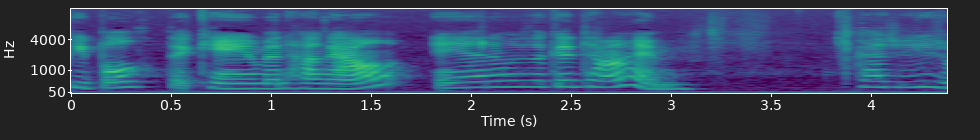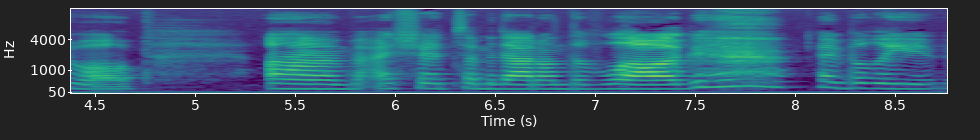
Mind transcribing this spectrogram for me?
people that came and hung out, and it was a good time as usual. Um, I showed some of that on the vlog, I believe.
